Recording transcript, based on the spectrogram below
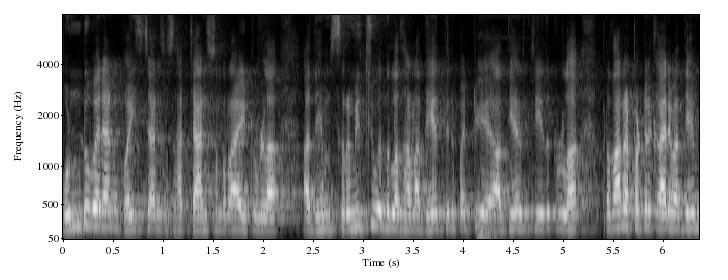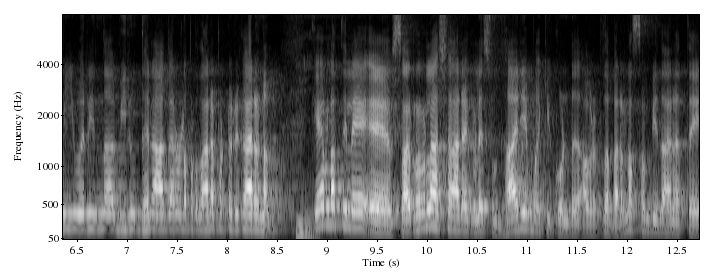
കൊണ്ടുവരാൻ വൈസ് ചാൻസലർ ചാൻസലറായിട്ടുള്ള അദ്ദേഹം ശ്രമിച്ചു എന്നുള്ളതാണ് അദ്ദേഹത്തിന് പറ്റി അദ്ദേഹം ചെയ്തിട്ടുള്ള പ്രധാനപ്പെട്ട ഒരു കാര്യം. അദ്ദേഹം ഈ വരുന്ന വിരുദ്ധനാകാനുള്ള പ്രധാനപ്പെട്ട ഒരു കാരണം. കേരളത്തിലെ സർവകലാശാലകളെ സുതാര്യമാക്കിക്കൊണ്ട് അവരുടെ ഭരണ സംവിധാനത്തെ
